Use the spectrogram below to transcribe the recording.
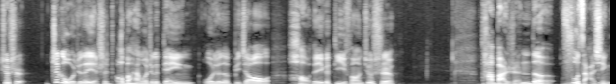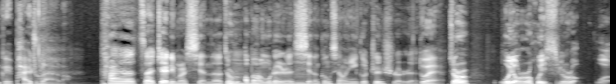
就是这个，我觉得也是奥本海默这个电影我觉得比较好的一个地方，就是他把人的复杂性给拍出来了。他在这里面显得就是嗯奥本海默这个人嗯显得更像一个真实的人，对，就是我有时候会，比如说我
